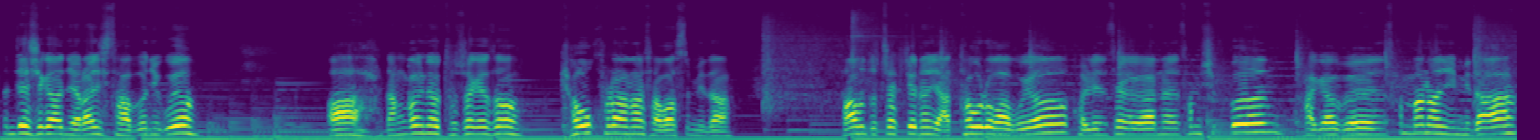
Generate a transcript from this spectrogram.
현재 시간 11시 4분이고요. 아 난강역 도착해서 겨우 콜 하나 잡았습니다. 다음 도착지는 야탑으로 가고요. 걸린 시간은 30분, 가격은 3만원입니다.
